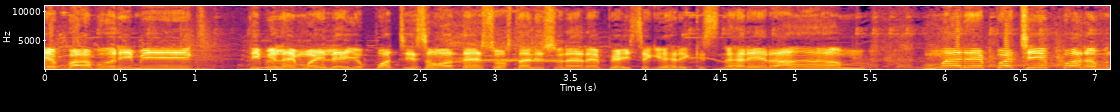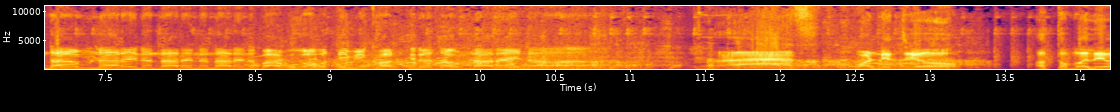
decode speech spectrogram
ए बाबु रिमिक तिमीलाई मैले यो पच्चिसौँ अध्याय स्वस्तानी सुनाएर भ्याइसके हरे कृष्ण हरे राम। मरेपछि परमधाम नारायण नारायण नारायण बाबु अब तिमी घरतिर जाऊ नारायण। पण्डितज्यू तपाईँले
